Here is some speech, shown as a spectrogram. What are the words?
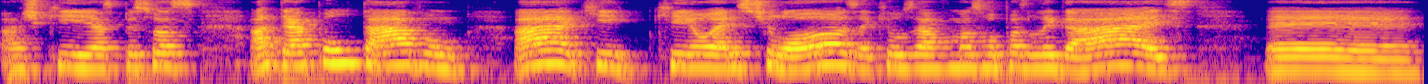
acho que as pessoas até apontavam ah, que, que eu era estilosa, que eu usava umas roupas legais. É...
